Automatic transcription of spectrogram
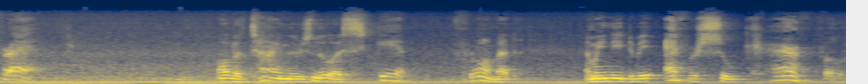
threat all the time. There's no escape from it. And we need to be ever so careful.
